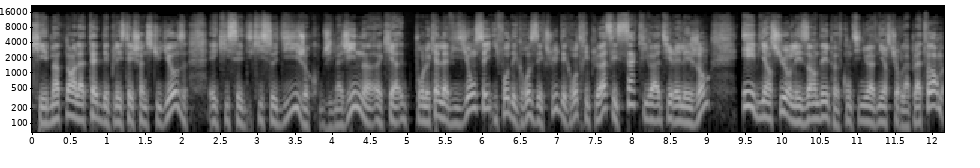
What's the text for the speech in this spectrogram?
qui est maintenant à la tête des PlayStation Studios et qui, qui se dit, j'imagine, pour lequel la vision c'est il faut des grosses exclus, des gros AAA, c'est ça qui va attirer les gens. Et bien sûr, les indés peuvent continuer à venir sur la plateforme.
